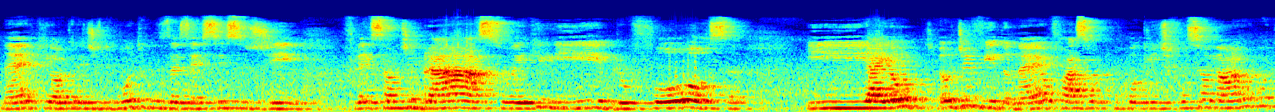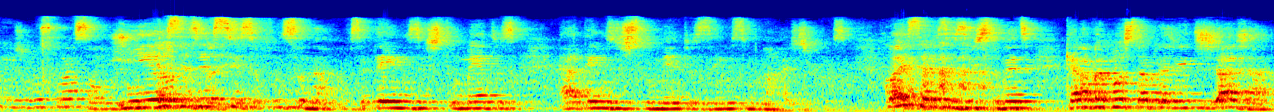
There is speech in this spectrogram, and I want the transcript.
né? Que eu acredito muito nos exercícios de flexão de braço, equilíbrio, força. E aí eu, eu divido, né? Eu faço um pouquinho de funcional e um pouquinho de musculação. E esse exercício funcional? Você tem os instrumentos, ela tem os instrumentos mágicos. Quais são esses instrumentos que ela vai mostrar pra gente já já?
